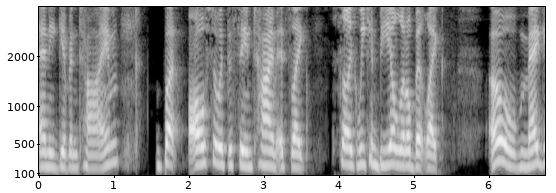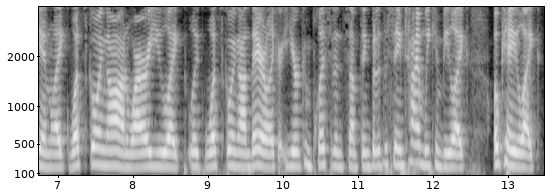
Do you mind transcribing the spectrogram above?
any given time. But also at the same time it's like so like we can be a little bit like oh Meghan like what's going on? Why are you like like what's going on there? Like you're complicit in something. But at the same time we can be like okay like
